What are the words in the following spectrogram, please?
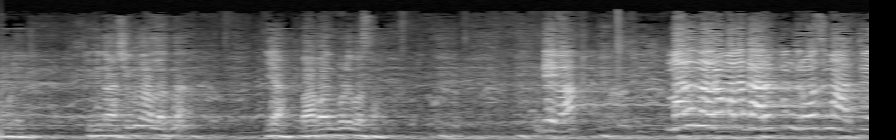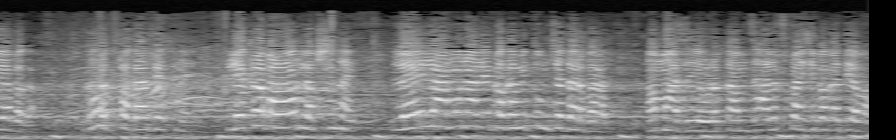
या पुढे. तुम्ही नाशिकला आलात ना? या बाबांपुढे बसा. देवा मला नवरा मला दारू पण रोज मारतो या बघा. घरात पगार देत नाही लेकरा बाळावर लक्ष नाही. लय लांबून आले बघा मी तुमच्या दरबारात. माझं एवढं काम झालंच पाहिजे बघा देवा.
